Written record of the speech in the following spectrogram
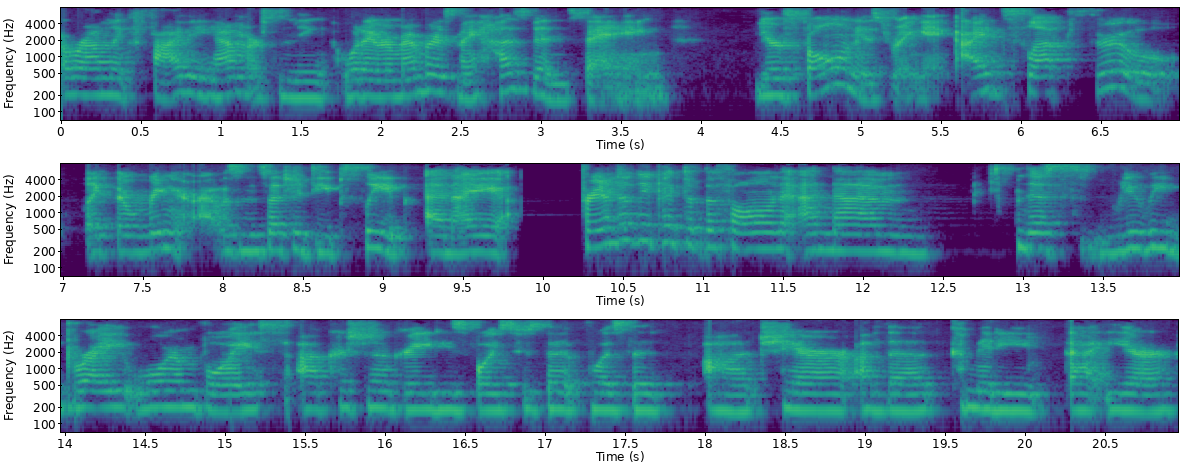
around like 5 a.m. or something. What I remember is my husband saying, your phone is ringing. I'd slept through like the ringer. I was in such a deep sleep and I frantically picked up the phone and then this really bright, warm voice, uh, Krishna O'Grady's voice, who was the uh, chair of the committee that year,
